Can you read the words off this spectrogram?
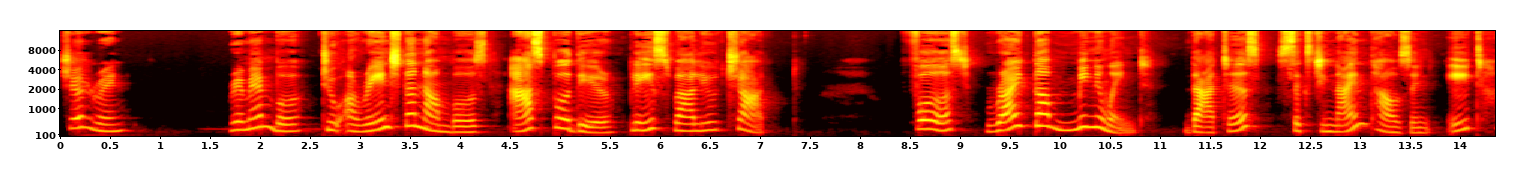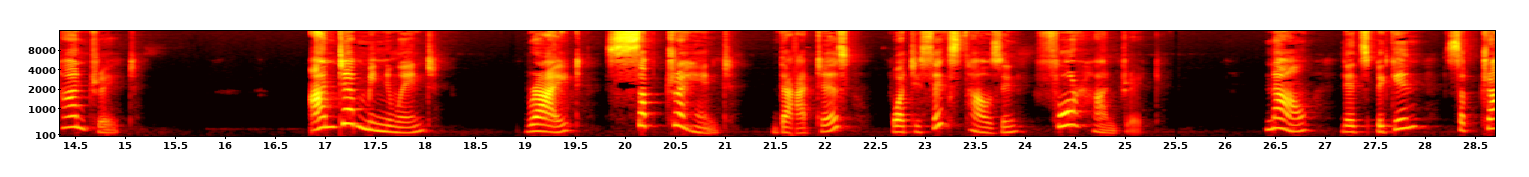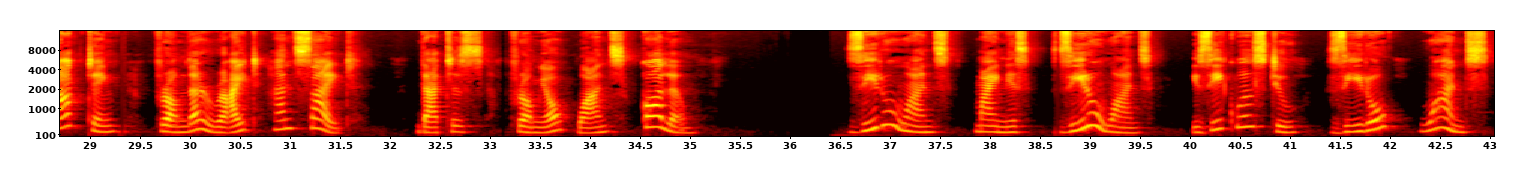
Children, remember to arrange the numbers as per their place value chart. First, write the minuend that is 69,800. Under minuend, write subtrahend that is 46,400. Now, let's begin subtracting from the right hand side that is from your ones column. 0 ones minus 0 ones is equals to 0 ones.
